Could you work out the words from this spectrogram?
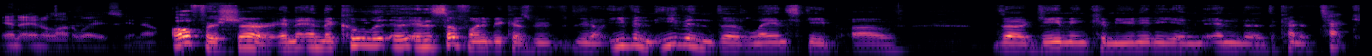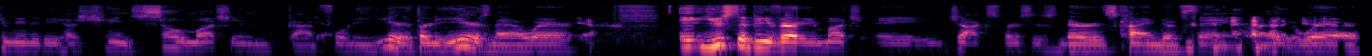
in, in a lot of ways you know Oh, for sure. And and the cool and it's so funny because we you know even even the landscape of the gaming community and and the, the kind of tech community has changed so much in God Yeah. 40 years, 30 years now where Yeah. It used to be very much a jocks versus nerds kind of thing, right? Yeah. Where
